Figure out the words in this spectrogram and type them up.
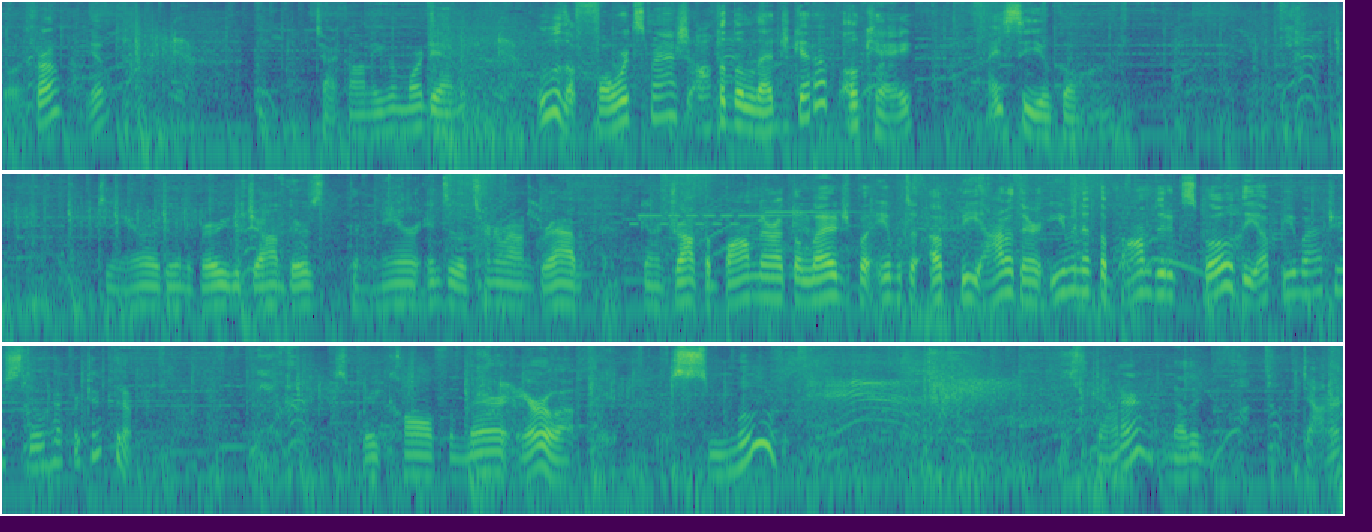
Forward throw. Yep. Tack on even more damage. Ooh, the forward smash off of the ledge get up? Okay. I see you, Gohan. Doing a very good job. There's the Nair into the turnaround grab. Gonna drop the bomb there at the ledge, but able to up B out of there. Even if the bomb did explode, the up B would actually still have protected him. It's a great call from there. Arrow out. Smooth. There's the downer. Another downer.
